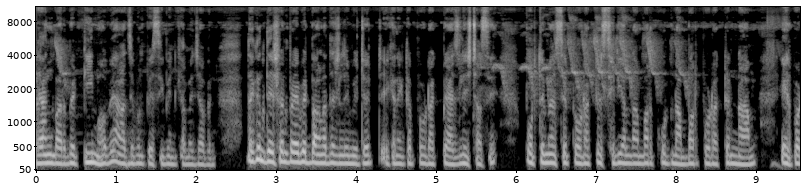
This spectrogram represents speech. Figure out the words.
র্যাঙ্ক বাড়বে টিম হবে আজীবন পেসিভ ইনকামে যাবেন। দেখেন দেশন প্রাইভেট বাংলাদেশ লিমিটেড এখানে একটা প্রোডাক্ট প্রাইস লিস্ট আছে। প্রথমে আছে প্রোডাক্টের সিরিয়াল নাম্বার কোড নাম্বার প্রোডাক্টের নাম, এরপর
